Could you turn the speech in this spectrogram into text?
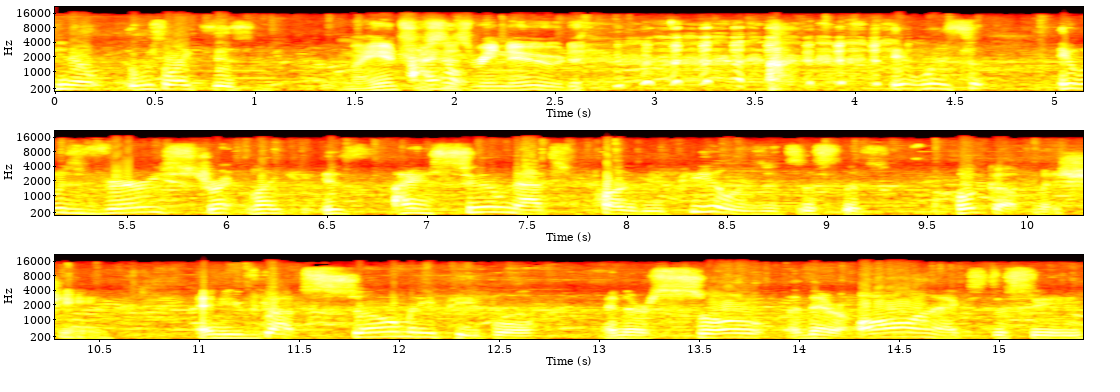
you know, it was like this. My interest is renewed. It was it was very strange. Like is I assume that's part of the appeal is it's just this hookup machine, and you've got so many people, and they're so they're all in ecstasy.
